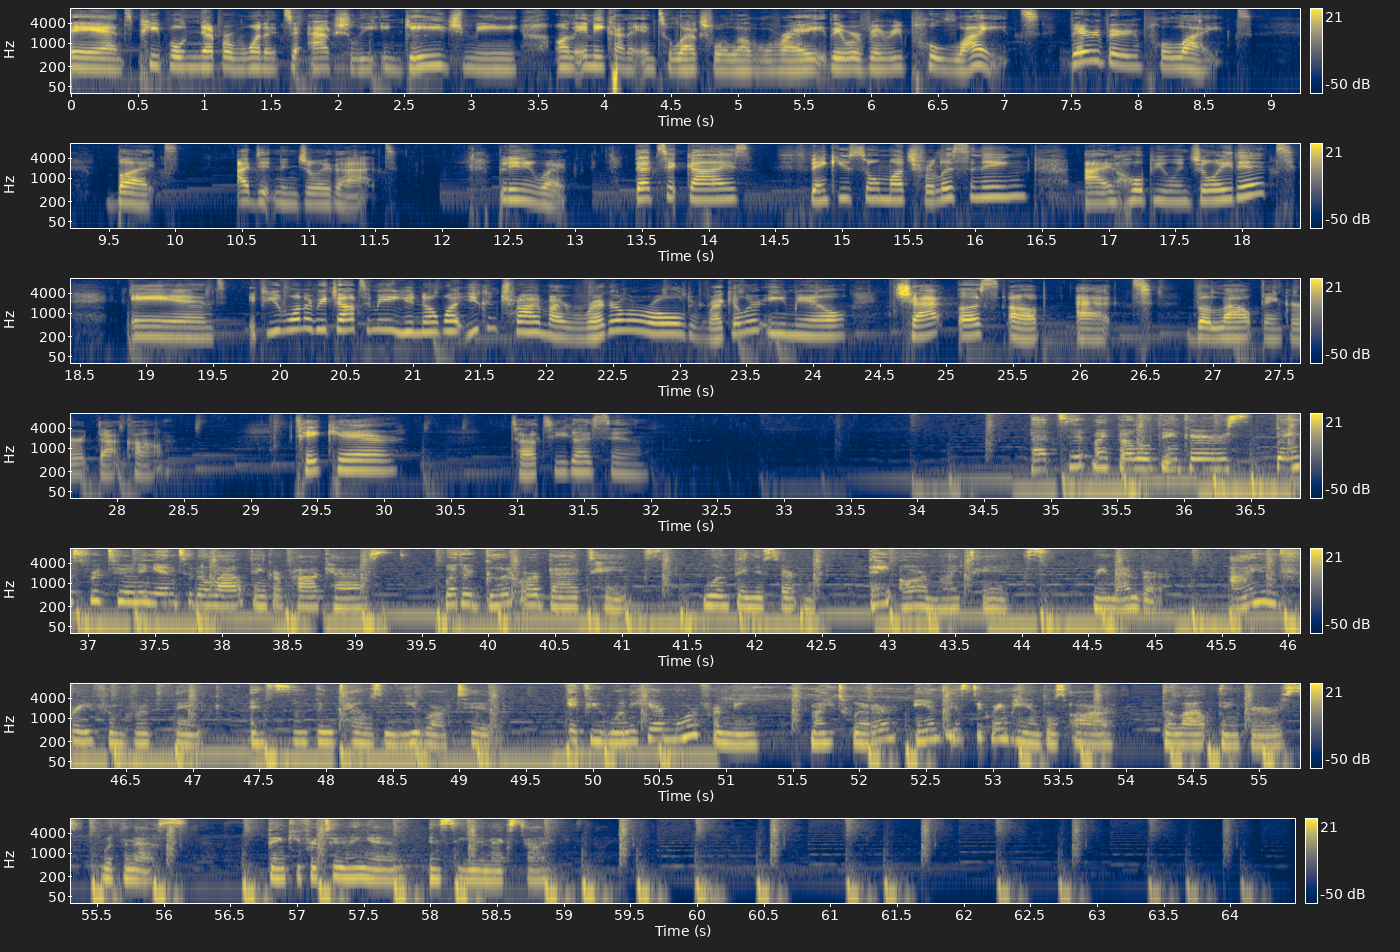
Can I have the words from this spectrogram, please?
And people never wanted to actually engage me on any kind of intellectual level, right? They were very polite very, very polite, but I didn't enjoy that. But anyway, that's it, guys. Thank you so much for listening. I hope you enjoyed it. And if you want to reach out to me, you know what? You can try my regular old regular email, chat us up at theloudthinker.com. Take care. Talk to you guys soon. That's it, my fellow thinkers. Thanks for tuning in to the Loud Thinker podcast. Whether good or bad takes, one thing is certain they are my takes. Remember, I am free from groupthink, and something tells me you are too. If you want to hear more from me, my Twitter and Instagram handles are The Loud Thinkers with an S. Thank you for tuning in and see you next time.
